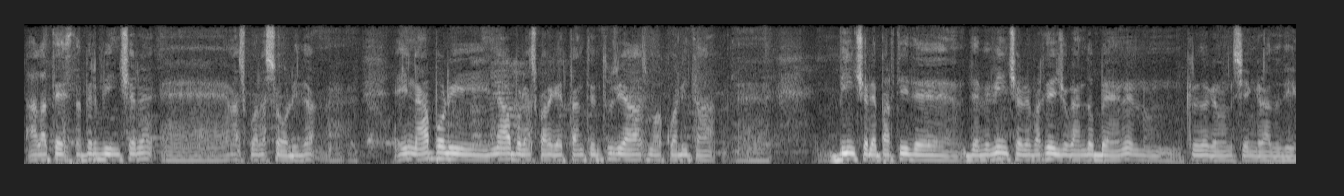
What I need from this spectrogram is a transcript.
ha la testa per vincere, eh, è una squadra solida eh, e il Napoli, il Napoli, è una squadra che ha tanto entusiasmo, ha qualità. Eh, vince le partite, deve vincere le partite giocando bene, non, credo che non sia in grado di,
